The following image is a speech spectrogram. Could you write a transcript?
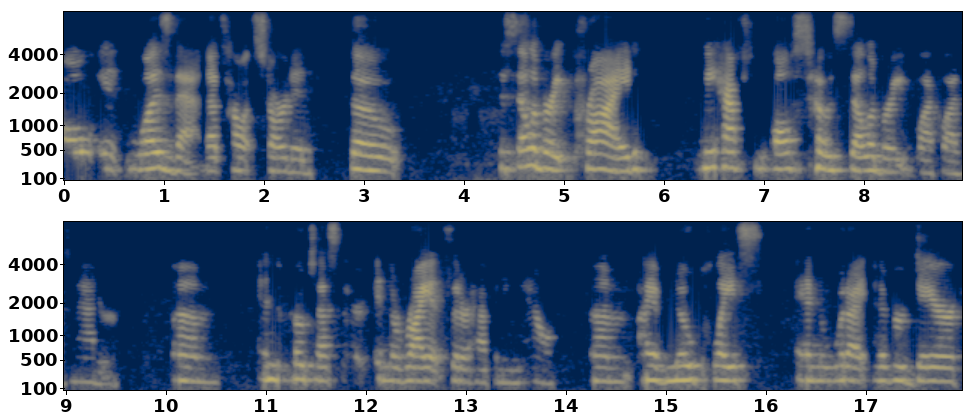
Oh, it was that. That's how it started. So to celebrate pride, we have to also celebrate Black Lives Matter um, and the protests that are and the riots that are happening now. Um, I have no place and would I ever dare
